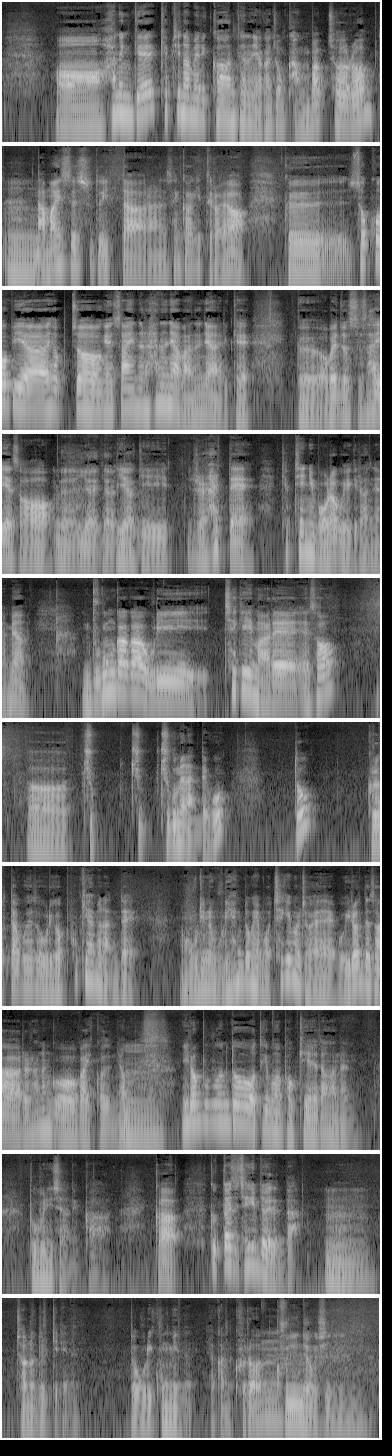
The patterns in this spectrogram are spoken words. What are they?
어, 하는 게 캡틴 아메리카한테는 약간 좀 강박처럼 음. 남아있을 수도 있다라는 생각이 들어요. 그 소코비아 협정에 사인을 하느냐 마느냐 이렇게 그 어벤져스 사이에서 네. 이야기를 할 때 캡틴이 뭐라고 얘기를 하냐면 누군가가 우리 책임 아래에서 어, 죽, 죽, 죽으면 안 되고 또 그렇다고 해서 우리가 포기하면 안 돼. 어, 우리는 우리 행동에 뭐 책임을 져야 해. 뭐 이런 대사를 하는 거가 있거든요. 음. 이런 부분도 어떻게 보면 버키에 해당하는 부분이지 않을까. 그러니까 끝까지 책임져야 된다. 음, 전우들끼리는 또 우리 국민은 약간 그런 군인 정신이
